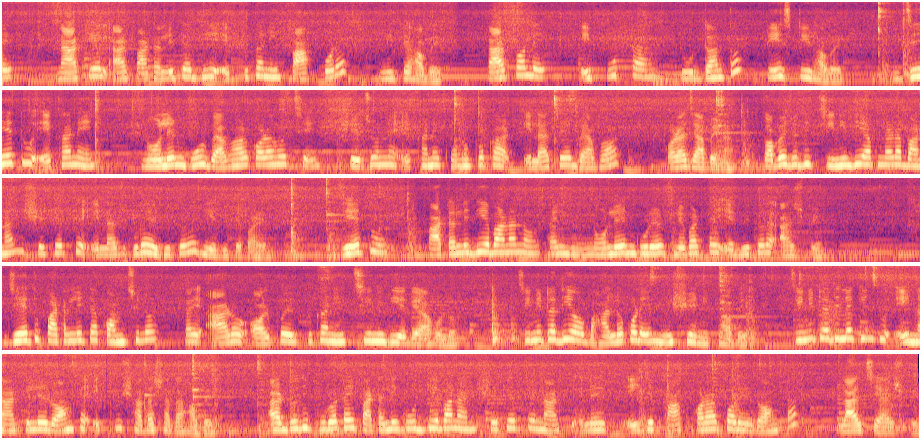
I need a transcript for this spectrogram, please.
নারকেল আর পাটালিটা দিয়ে একটুখানি পাক করে নিতে হবে। তার ফলে এই পুরটা দুর্দান্ত টেস্টির হবে। যেহেতু এখানে নলেন গুড় ব্যবহার করা হচ্ছে, সেজন্য এখানে কোনো প্রকার এলাচের ব্যবহার করা যাবে না। তবে যদি চিনি দিয়ে আপনারা বানান, সেক্ষেত্রে এলাচ গুঁড়ো এর ভিতরে দিয়ে দিতে পারেন। যেহেতু পাটালি দিয়ে বানানো, তাই নলেন গুড়ের ফ্লেভারটাই এর ভিতরে আসবে। যেহেতু পাটালিটা কম ছিল, তাই আরও অল্প একটুখানি চিনি দিয়ে দেওয়া হলো। চিনিটা দিয়েও ভালো করে মিশিয়ে নিতে হবে। চিনিটা দিলে কিন্তু এই নারকেলের রঙটা একটু সাদা সাদা হবে। আর যদি পুরোটাই পাটালি গুড় দিয়ে বানান, সেক্ষেত্রে নারকেলের এই যে পাক করার পরে রঙটা লালচে আসবে।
